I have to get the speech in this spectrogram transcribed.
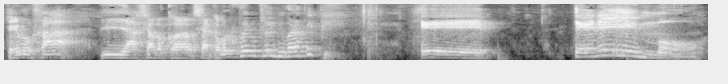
tenemos a la se acabó el cuento y viva la Pipi. Eh, tenemos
